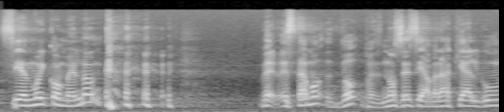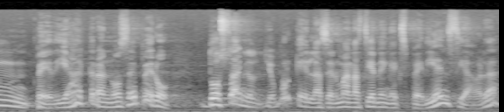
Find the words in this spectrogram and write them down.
Si es muy comelón. Pero estamos, pues no sé si habrá que algún pediatra, no sé, pero dos años, yo porque las hermanas tienen experiencia, ¿verdad?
